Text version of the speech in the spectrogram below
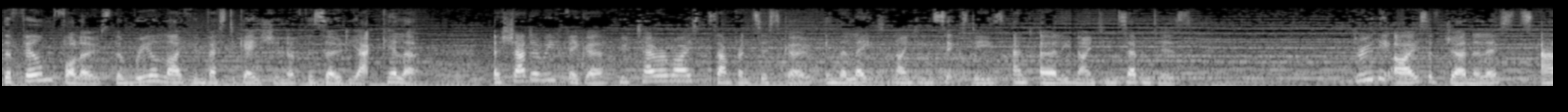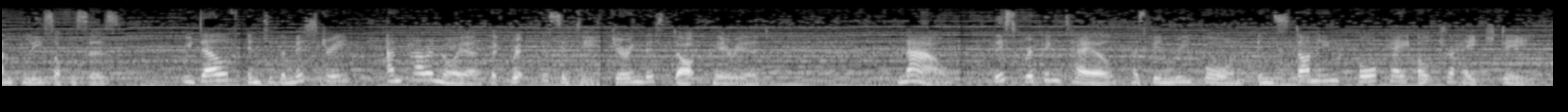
The film follows the real life investigation of the Zodiac Killer, a shadowy figure who terrorized San Francisco in the late 1960s and early 1970s. Through the eyes of journalists and police officers, we delve into the mystery and paranoia that gripped the city during this dark period. Now, this gripping tale has been reborn in stunning 4K Ultra HD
